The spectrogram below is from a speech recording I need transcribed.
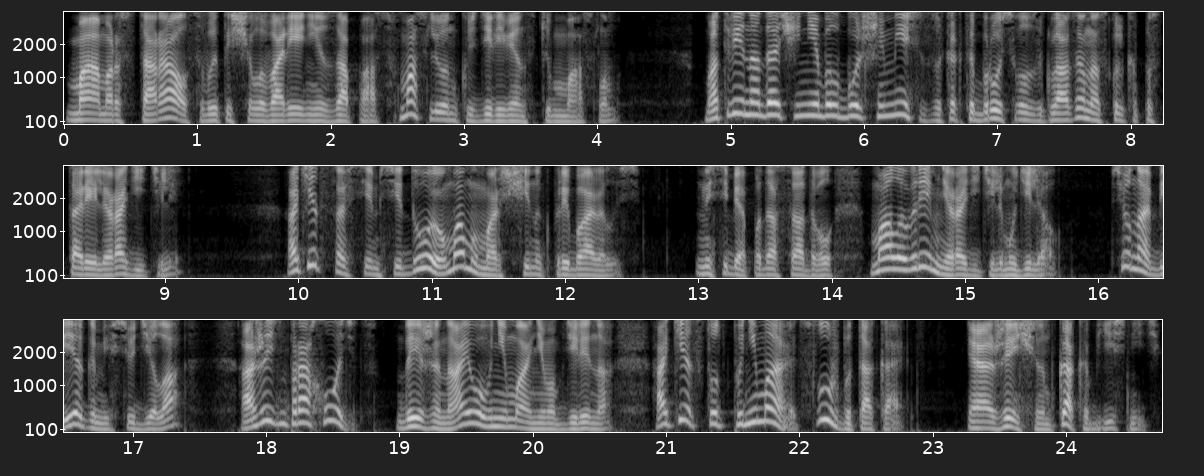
Мама расстаралась, вытащила варенье из запасов, масленку с деревенским маслом. Матвей на даче не был больше месяца, как-то бросилось в глаза, насколько постарели родители. Отец совсем седой, у мамы морщинок прибавилось. На себя подосадовал, мало времени родителям уделял. Все набегами, все дела — а жизнь проходит, да и жена его вниманием обделена. Отец тут понимает, служба такая. А женщинам как объяснить?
